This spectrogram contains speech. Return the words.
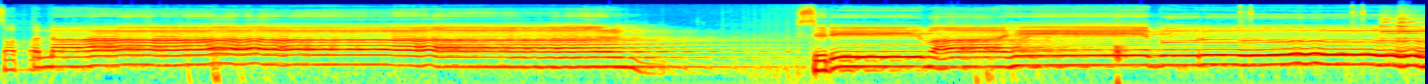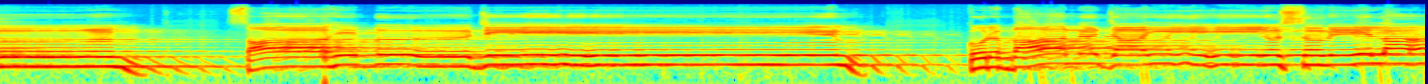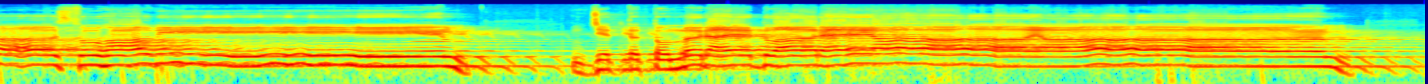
ਸਤਨਾਮ। ਸ੍ਰੀ ਵਾਹਿਗੁਰੂ। ਕੁਰਬਾਨ ਜਾਈ ਉਸ ਵੇਲਾ ਸੁਹਾਵੀ। ਜਿਤ ਤੁਮ ਰਹਿ ਦਵਾਰੈ ਆਇਆ।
